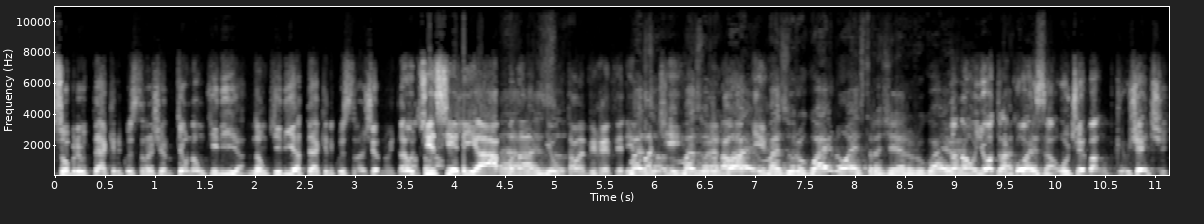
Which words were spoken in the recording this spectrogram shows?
sobre o técnico estrangeiro, que eu não queria. Não queria técnico estrangeiro no Internacional. Eu disse ele habla é, e eu estava me referindo mas, a ti. Mas Uruguai, mas Uruguai não é estrangeiro. Uruguai não, não, e outra coisa, coisa, o Diego, gente,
